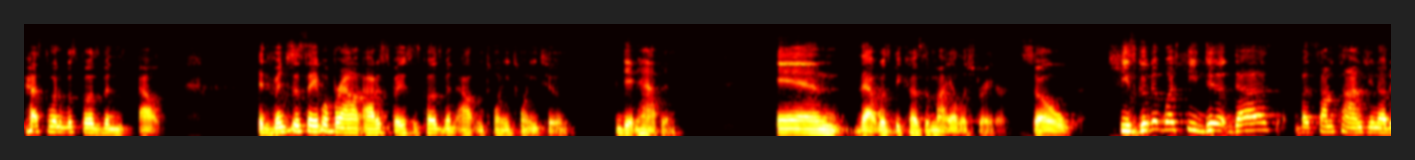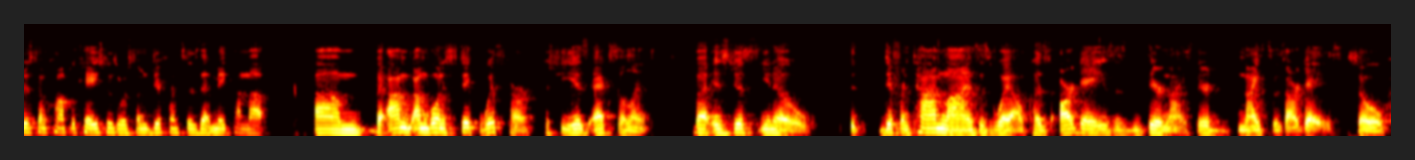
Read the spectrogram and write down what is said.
That's when it was supposed to have been out. Adventures of Sable Brown, Outer Space was supposed to have been out in 2022. It didn't happen. And that was because of my illustrator. So she's good at what she do, does, but sometimes, you know, there's some complications or some differences that may come up um, but I'm I'm going to stick with her because she is excellent. But it's just you know the different timelines as well because our days is they're nice. They're nice as our days. So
